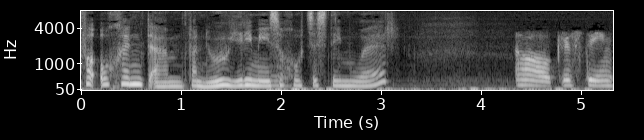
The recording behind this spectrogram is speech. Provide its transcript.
vanoggend um, van hoe hierdie mense God se stem hoor? Oh, Christine,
